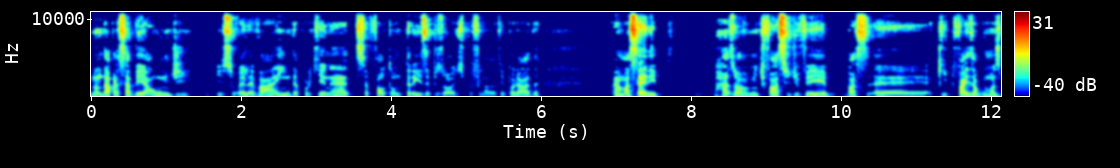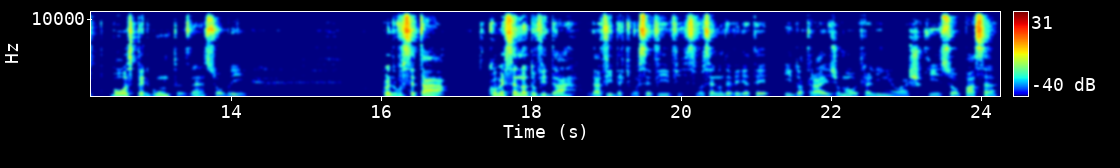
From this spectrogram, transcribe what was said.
Não dá para saber aonde isso vai levar ainda, porque né, faltam três episódios para o final da temporada. É uma série razoavelmente fácil de ver, é, que faz algumas boas perguntas né, sobre quando você está começando a duvidar da vida que você vive, se você não deveria ter ido atrás de uma outra linha. Eu acho que isso passa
